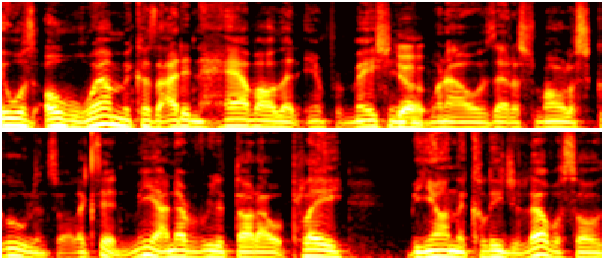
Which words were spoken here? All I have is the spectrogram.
It was overwhelming because I didn't have all that information Yup. when I was at a smaller school. And so, like I said, me, I never really thought I would play beyond the collegiate level. So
